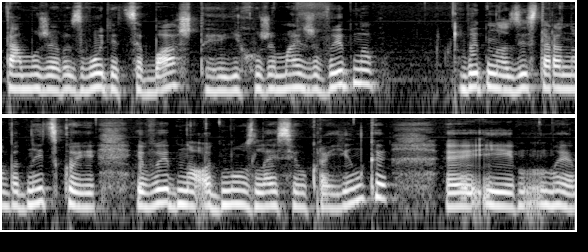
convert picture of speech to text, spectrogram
Там уже зводяться башти, їх уже майже видно. Видно зі Старановодницької і видно одну з Лесі Українки. Е, І ми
